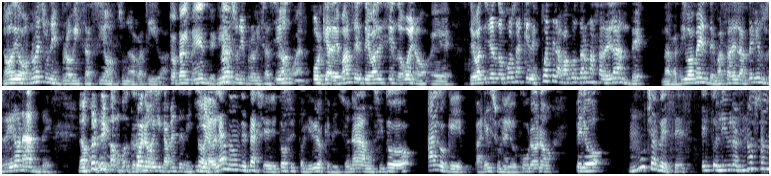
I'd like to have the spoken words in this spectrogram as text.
No, digo, no es una improvisación su narrativa. Totalmente, No claro. es una improvisación, Ah, bueno. porque además él te va diciendo, bueno, eh, te va tirando cosas que después te las va a contar más adelante, narrativamente, más adelante, que sucedieron antes, ¿no? Digamos, cronológicamente en la Y historia. hablando de un detalle de todos estos libros que mencionábamos y todo, algo que parece una locura o no, pero muchas veces estos libros no son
